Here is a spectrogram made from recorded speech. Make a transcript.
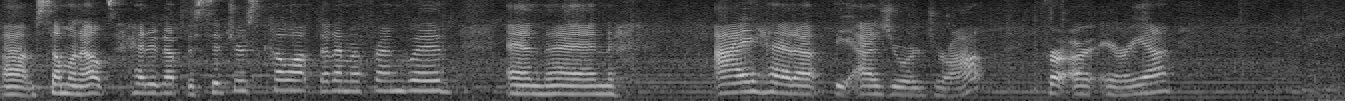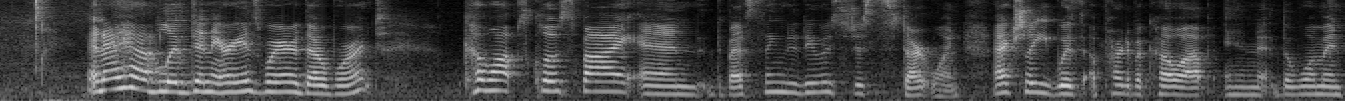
Um, someone else headed up the citrus co-op that I'm a friend with. And then I head up the Azure Drop for our area. And I have lived in areas where there weren't co-ops close by and the best thing to do is just start one. I actually was a part of a co-op and the woman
